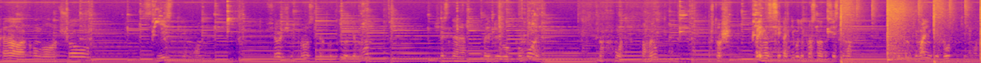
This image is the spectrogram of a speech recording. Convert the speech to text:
канала Convolute Show «Съесть лимон». Все очень просто. Купил лимон. Сейчас, наверное, пойду его помою. Вот, помыл. Ну что ж, время засекать не буду, просто надо съесть лимон. Рисунки маленькие, желтенький лимон.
